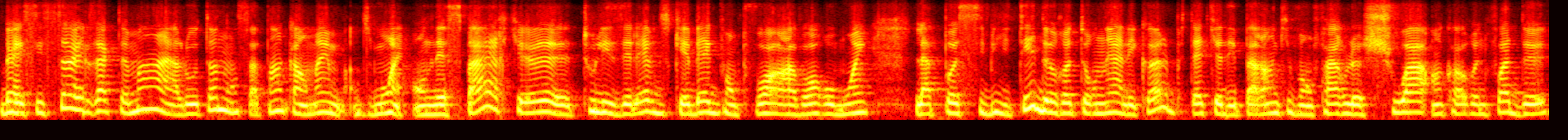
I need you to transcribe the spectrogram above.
Bien, c'est ça exactement. À l'automne, on s'attend quand même, du moins, on espère que tous les élèves du Québec vont pouvoir avoir au moins la possibilité de retourner à l'école. Peut-être qu'il y a des parents qui vont faire le choix, encore une fois, de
